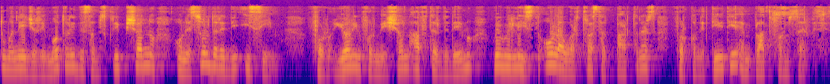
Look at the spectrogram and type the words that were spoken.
to manage remotely the subscription on a soldered eSIM for your information, after the demo, we will list all our trusted partners for connectivity and platform services.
